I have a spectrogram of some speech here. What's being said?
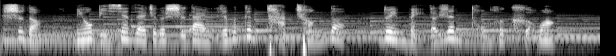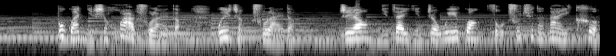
是的，没有比现在这个时代人们更坦诚的对美的认同和渴望。不管你是画出来的、微整出来的，只要你在迎着微光走出去的那一刻，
